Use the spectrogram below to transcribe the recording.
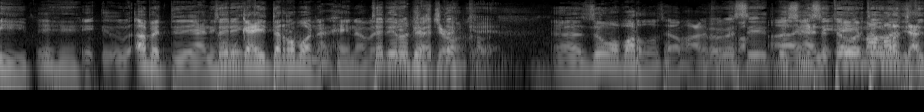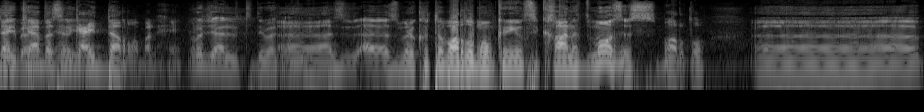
اي إيه. إيه، أبد يعني هم قاعد يدربون الحين أبد ترى رجع الدكه. يعني آه، زوما برضو ترى على فكرة. بس- آه، بس يعني لسه إيه تو- ما رجع دكه. بس. قاعد يتدرب الحين. رجع التدريبات آه، ازبلكوتا برضو ممكن يمسك خانة موزس برضو. آه،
